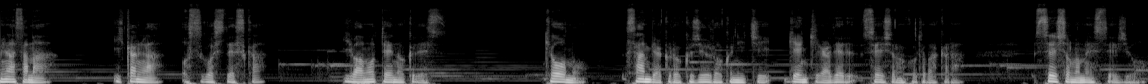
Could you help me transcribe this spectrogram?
皆様、いかがお過ごしですか？岩本の句です。今日も366日元気が出る聖書の言葉から聖書のメッセージを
